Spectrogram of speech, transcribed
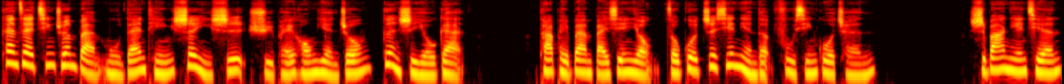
看在青春版《牡丹亭》摄影师许培宏眼中更是有感。他陪伴白先勇走过这些年的复兴过程。十八年前，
